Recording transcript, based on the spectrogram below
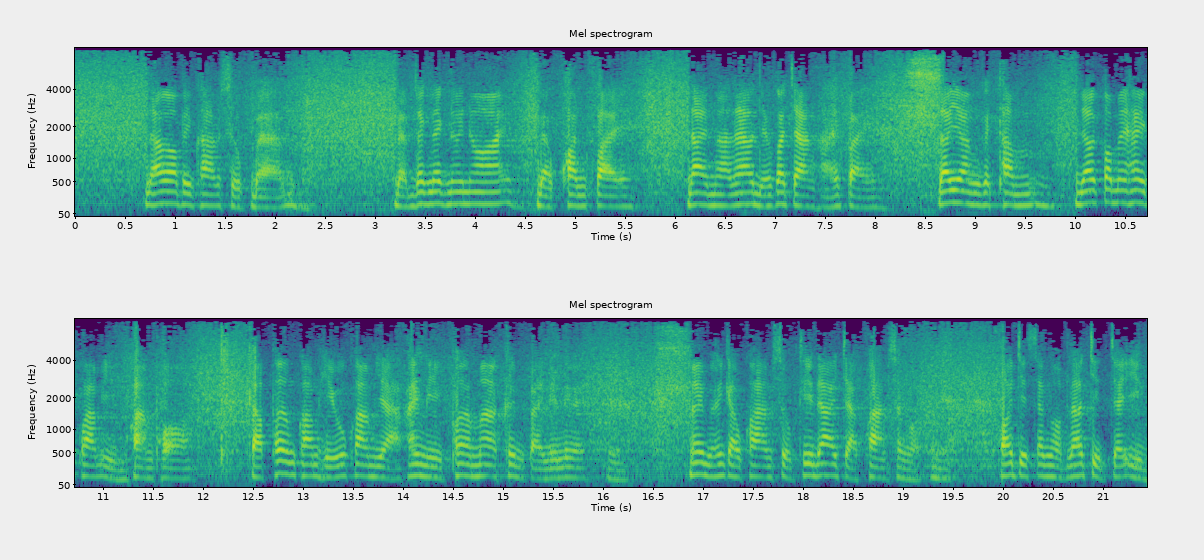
ๆ แล้วก็เป็นความสุขแบบแบบเล็กๆ น้อยๆ แบบควันไฟ ได้มาแล้วเดี๋ยวก็จางหายไป แล้วยังทำแล้วก็ไม่ให้ความอิ่มความพอ กับเพิ่มความหิวความอยากให้มีเพิ่มมากขึ้นไปเรื่อยๆไม่เหมือนกับความสุขที่ได้จากความสงบเนี่ยพอจิตสงบแล้วจิตจะอิ่ม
